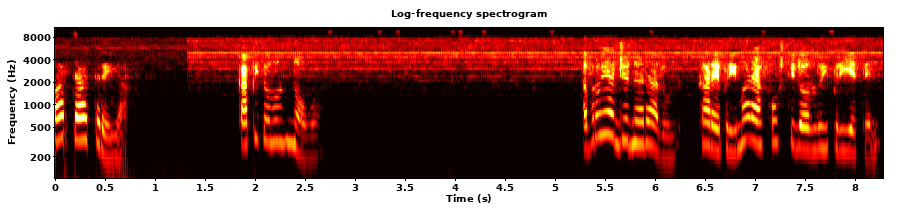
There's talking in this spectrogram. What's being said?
Partea a treia Capitolul 9 Vroia generalul, care primarea foștilor lui prieteni,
